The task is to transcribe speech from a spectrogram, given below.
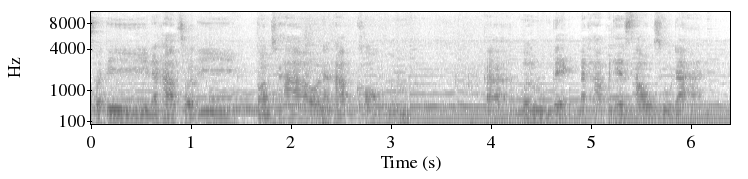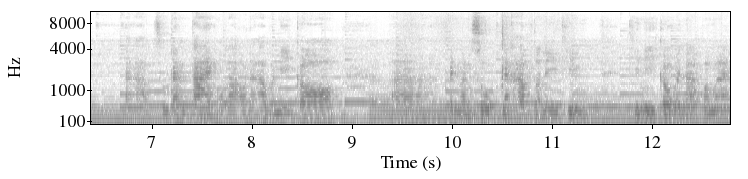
สวัสดีนะครับ สวัสดีตอนเช้านะครับของเมืองลุมเบกนะครับ ประเทศเซาท์ซูดานนะครับซูดานใต้ของเรานะครับ วันนี้ก็เป็นวันศุกร์นะครับ ตอนนี้ที่ที่นี่ก็เวลาประมาณ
